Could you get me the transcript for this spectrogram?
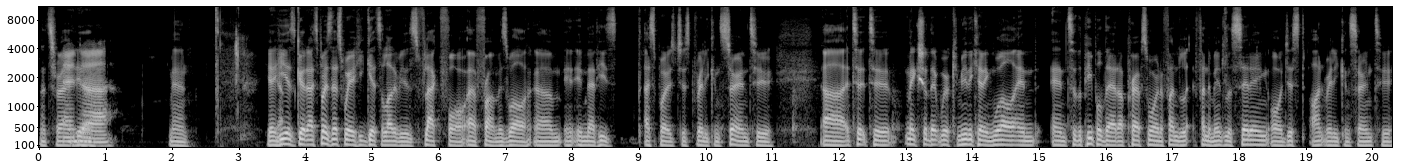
That's right. and yeah, uh, man. Yeah, he is good. I suppose that's where he gets a lot of his flack for uh, from as well. Um, in, in that he's, I suppose, just really concerned to, uh, to to make sure that we're communicating well, and and to the people that are perhaps more in a fund, fundamentalist setting or just aren't really concerned to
